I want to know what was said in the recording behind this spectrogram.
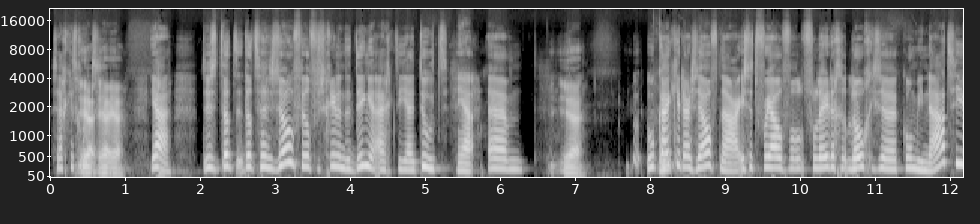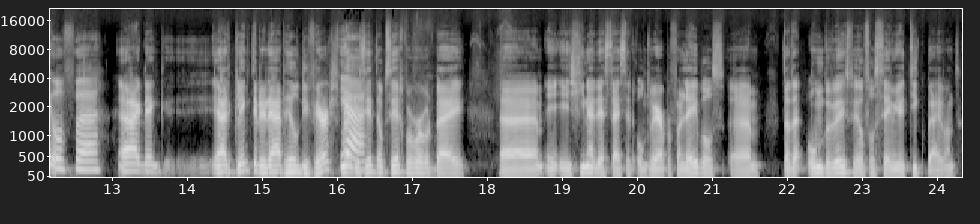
Zeg ik het goed? Ja, ja, ja. Ja, dus dat, dat zijn zoveel verschillende dingen eigenlijk die jij doet. Ja, Ehm, Ja, Hoe kijk je daar zelf naar? Is het voor jou een vo volledig logische combinatie? Of, uh... Ja, ik denk, ja, het klinkt inderdaad heel divers. Maar Ja. we zitten op zich bijvoorbeeld bij, ehm, in, in China destijds het ontwerpen van labels, ehm, dat er onbewust heel veel semiotiek bij. Want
